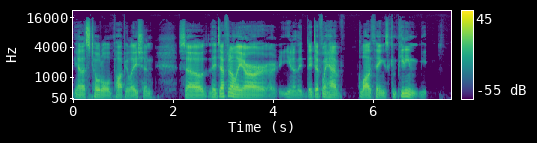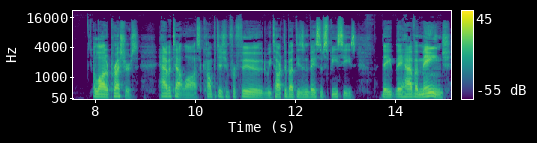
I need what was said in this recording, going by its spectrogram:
yeah, that's total population. So they definitely are. You know, they they definitely have a lot of things competing, a lot of pressures, habitat loss, competition for food. We talked about these invasive species. They they have a mange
